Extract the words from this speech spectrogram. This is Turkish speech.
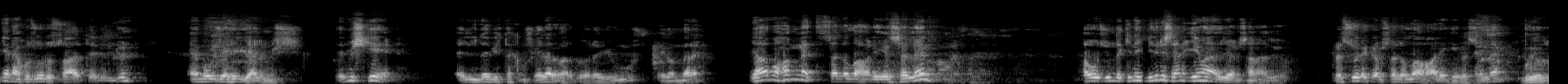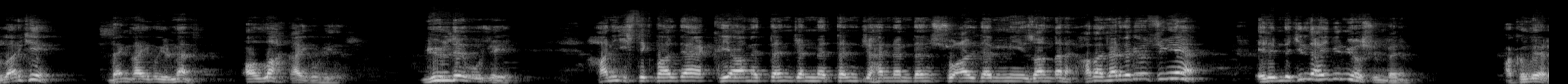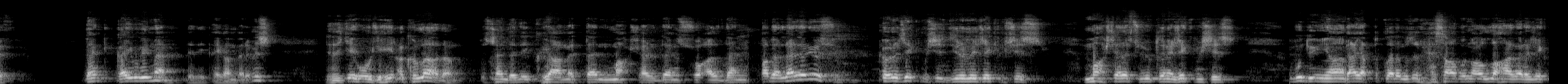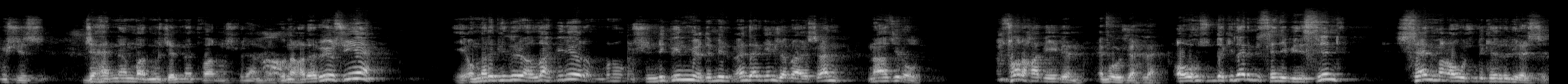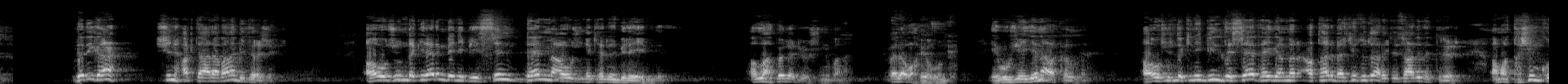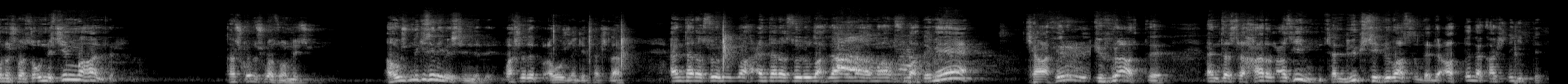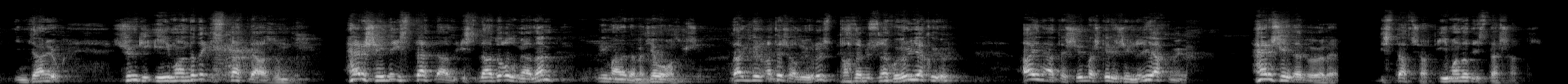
Yine huzuru saadette bir gün Ebu Cehil gelmiş. Demiş ki elinde bir takım şeyler var böyle yumuş peygambere. Ya Muhammed sallallahu aleyhi ve sellem avucundakini bilirsen iman edeceğim sana diyor. Resul-i Ekrem sallallahu aleyhi ve sellem buyurdular ki ben gaybı bilmem. Allah gaybı bilir. Güldü Ebu Cehil. Hani istikbalde kıyametten, cennetten, cehennemden, sualden, mizandan haberler veriyorsun ya. Elimdekini dahi bilmiyorsun benim. Akıllı herif. Ben gaybı bilmem dedi peygamberimiz. Dedi ki Ebu Cehil akıllı adam. Sen dedi kıyametten, mahşerden, sualden haberler veriyorsun. Ölecekmişiz, dirilecekmişiz, mahşere sürüklenecekmişiz. Bu dünyada yaptıklarımızın hesabını Allah'a verecekmişiz. Cehennem varmış, cennet varmış filan. Bunları haber veriyorsun ya. E onları biliyor Allah biliyorum. Bunu şimdi bilmiyordum bilmiyorum. Derken Cebrail Aleyhisselam nazil oldu. Sor Habibim Ebu Cehle. Avucundakiler mi seni bilsin, sen mi avucundakileri bilesin? Dedik ha, şimdi Hak Teala bana bildirecek. Avucundakilerin beni bilsin, ben mi avucundakilerini bileyim dedi. Allah böyle diyor şimdi bana. Böyle vahiy olun. Ebu Cehil yine akıllı. Avucundakini bil dese peygamber atar belki tutar, tesadüf ettirir. Ama taşın konuşması onun için mahaldir. Taş konuşmaz onun için. Avucundaki seni bilsin dedi. Başladı avucundaki taşlar. Ente Resulullah, ente Resulullah, la ilahe Muhammedullah demeye kafir küfre attı. Ente seharun azim, sen büyük sihirbazsın dedi. Attı ve kaçtı gitti. İmkanı yok. Çünkü imanda da istat lazımdır. Her şeyde istat lazım. İstidadı olmayan adam iman edemez, yapamaz bir şey. Daha bir ateş alıyoruz, tahtanın üstüne koyuyor, yakıyor. Aynı ateşi başka bir şekilde yakmıyor. Her şeyde böyle. İstat şart. İmanda da istat şarttır.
